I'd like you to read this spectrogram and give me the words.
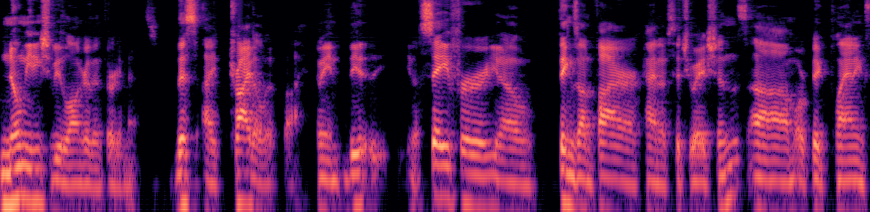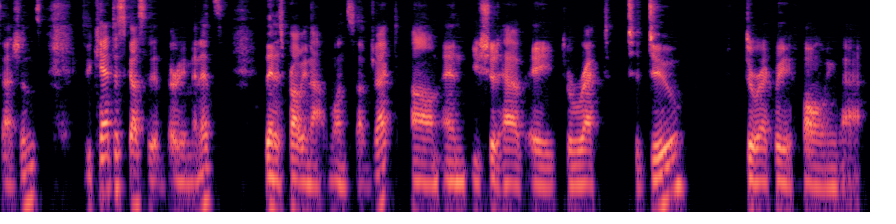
No meeting should be longer than 30 minutes. This I try to live by. I mean, the, you know, save for, you know, things on fire kind of situations um, or big planning sessions. If you can't discuss it in 30 minutes, then it's probably not one subject. Um, and you should have a direct to do directly following that.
